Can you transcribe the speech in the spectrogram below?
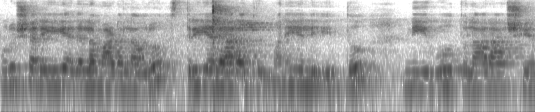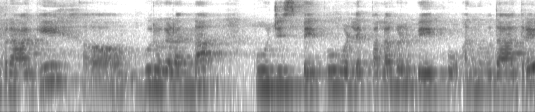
ಪುರುಷರಿಗೆ ಅದೆಲ್ಲ ಮಾಡಲ್ಲ ಅವರು. ಸ್ತ್ರೀಯರು ಯಾರಾದರೂ ಮನೆಯಲ್ಲಿ ಇದ್ದು ನೀವು ತುಲಾರಾಶಿಯವರಾಗಿ ಗುರುಗಳನ್ನು ಪೂಜಿಸಬೇಕು, ಒಳ್ಳೆ ಫಲಗಳು ಬೇಕು ಅನ್ನುವುದಾದರೆ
